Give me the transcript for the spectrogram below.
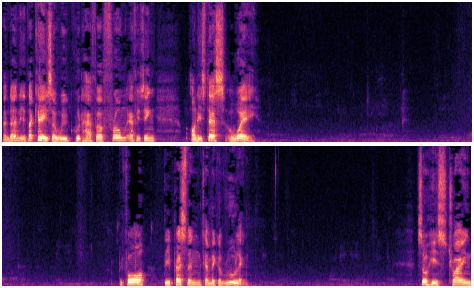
And then in that case, uh, we could have uh, thrown everything on his desk away. Before the president can make a ruling. So he's trying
